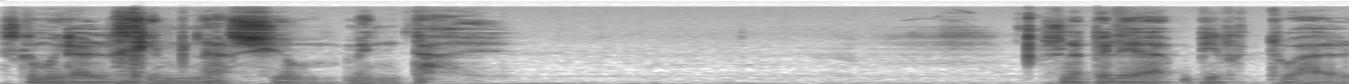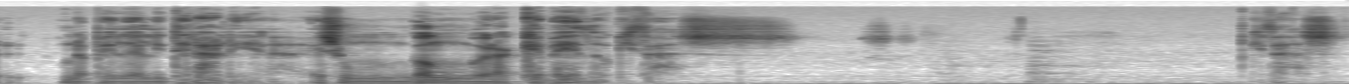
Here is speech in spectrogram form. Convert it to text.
Es como ir al gimnasio mental. Es una pelea virtual, una pelea literaria. Es un Góngora Quevedo, quizás. Quizás.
